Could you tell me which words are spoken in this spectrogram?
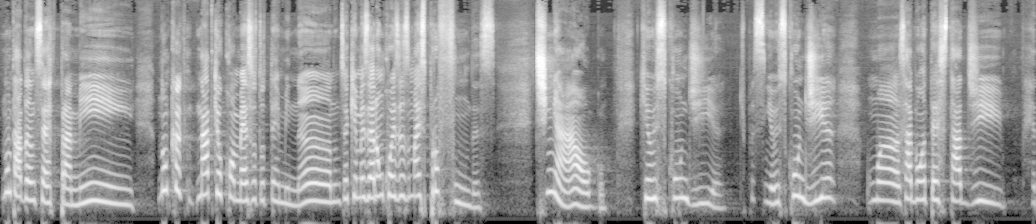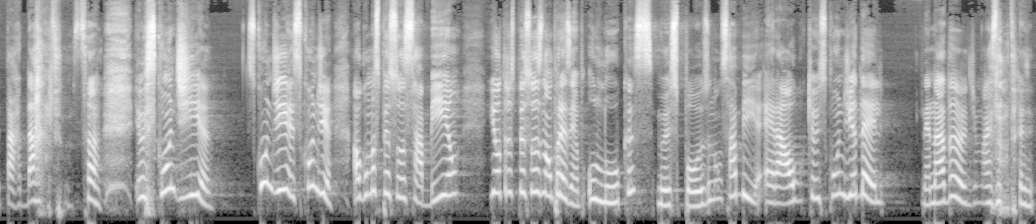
não está dando certo para mim, nunca nada que eu começo eu estou terminando, não sei o quê, mas eram coisas mais profundas. Tinha algo que eu escondia, tipo assim, eu escondia uma, sabe, um atestado de retardado, sabe? Eu escondia, escondia, escondia. Algumas pessoas sabiam, e outras pessoas não. Por exemplo, o Lucas, meu esposo, não sabia. Era algo que eu escondia dele. Não é nada demais, não, tá, gente?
